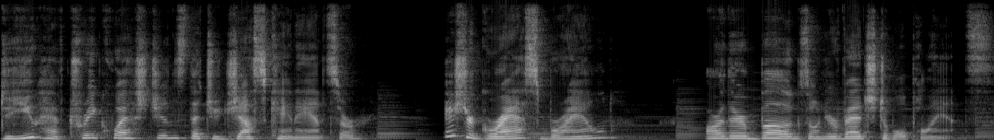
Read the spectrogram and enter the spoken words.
Do you have tree questions that you just can't answer? Is your grass brown? Are there bugs on your vegetable plants?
